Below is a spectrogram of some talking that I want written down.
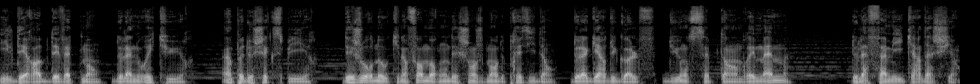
Il dérobe des vêtements, de la nourriture, un peu de Shakespeare, des journaux qui informeront des changements de président, de la guerre du Golfe, du 11 septembre et même de la famille Kardashian.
